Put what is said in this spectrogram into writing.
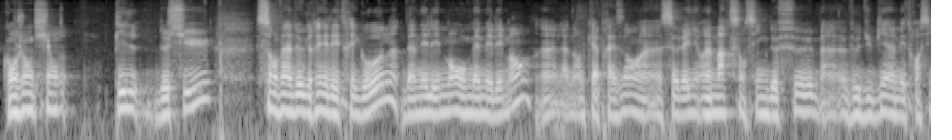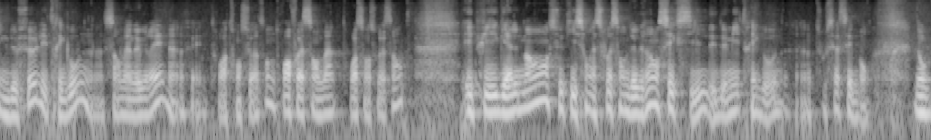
Conjonction pile dessus, 120 degrés les trigones, d'un élément au même élément. Hein. là, dans le cas présent, un soleil, un Mars en signe de feu ben, veut du bien à mes trois signes de feu, les trigones, 120 degrés, hein, fait 360, 3 fois 120, 360. Et puis également, ceux qui sont à 60 degrés en sextile, des demi-trigones. Hein. tout ça, c'est bon. Donc,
